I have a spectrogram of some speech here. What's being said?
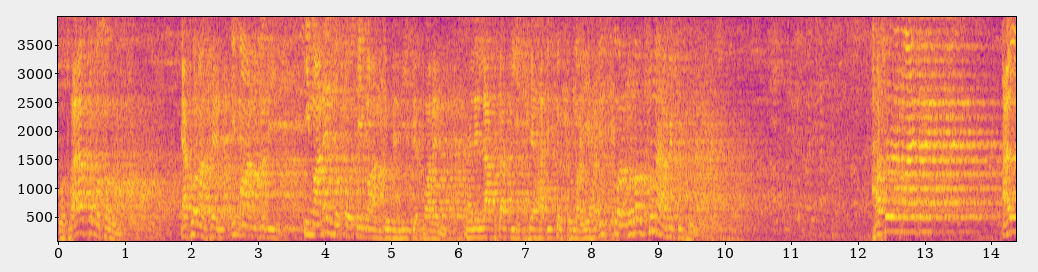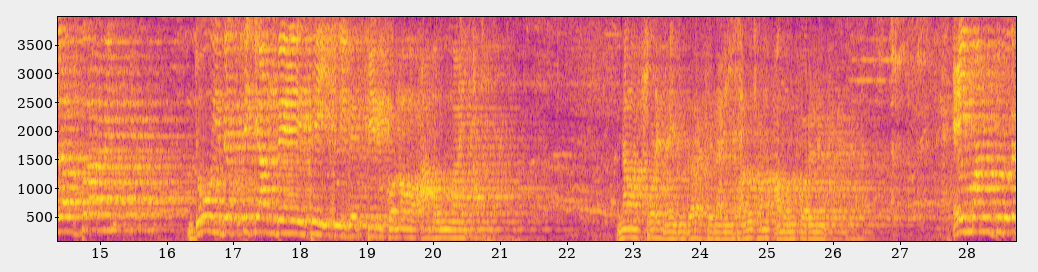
কোথায় আছে মুসলমান? এখন আসেন ইমান যদি ইমানের মতো ইমান যদি নিতে পারেন, তাহলে লাভটা কি? সে হাদিসও শোনা, এই হাদিস তো অন্যরাও শোনায়, আমি একটু শুনি। হাসরের ময়দানে আল্লাহ রাব্বুল দুই ব্যক্তিকে আনবে সেই দুই ব্যক্তির কোনো আমল নাই। নামাজ পড়ে নাই, রোজা রাখে নাই, ভালো কোনো আমল করে নাই। এই মানুষ দুটোকে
